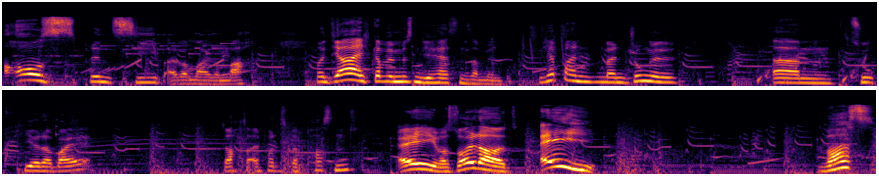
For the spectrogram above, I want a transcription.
Aus Prinzip einfach mal gemacht. Und ja, ich glaube, wir müssen die Herzen sammeln. Ich habe meinen mein Dschungel ähm, hier dabei. Dachte einfach, das wäre passend. Ey, was soll das? Ey! Was?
